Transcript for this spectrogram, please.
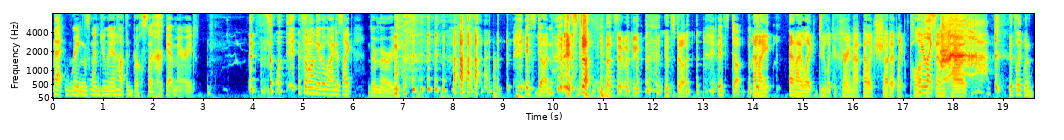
that rings when Julianne Hough and Brooks Laich get married. and, someone, and someone on the other line is like, "They're married. it's done. It's done. That's it would be. It's done. It's done." And I and I like do like a carry mat. I like shut it, like pull And out the like, SIM ah! card. It's like when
